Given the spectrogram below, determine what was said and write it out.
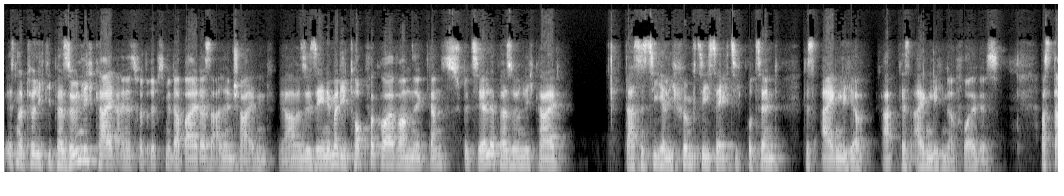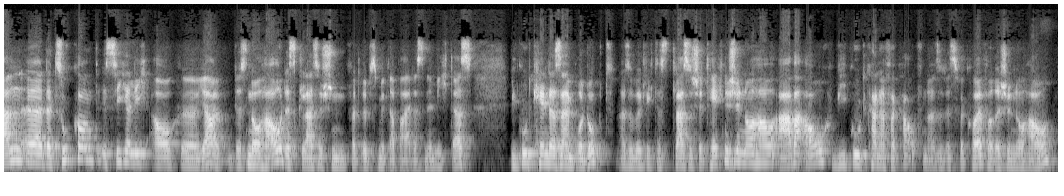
ist natürlich die Persönlichkeit eines Vertriebsmitarbeiters allentscheidend. Ja, also wir sehen immer, die Top-Verkäufer haben eine ganz spezielle Persönlichkeit. Das ist sicherlich 50, 60 Prozent des, eigentlich, des eigentlichen Erfolges. Was dann äh, dazu kommt, ist sicherlich auch äh, ja, das Know-how des klassischen Vertriebsmitarbeiters, nämlich das, wie gut kennt er sein Produkt, also wirklich das klassische technische Know-how, aber auch, wie gut kann er verkaufen, also das verkäuferische Know-how.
